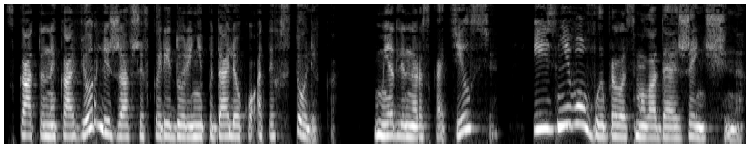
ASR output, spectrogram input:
скатанный ковер, лежавший в коридоре неподалеку от их столика, медленно раскатился, и из него выбралась молодая женщина.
